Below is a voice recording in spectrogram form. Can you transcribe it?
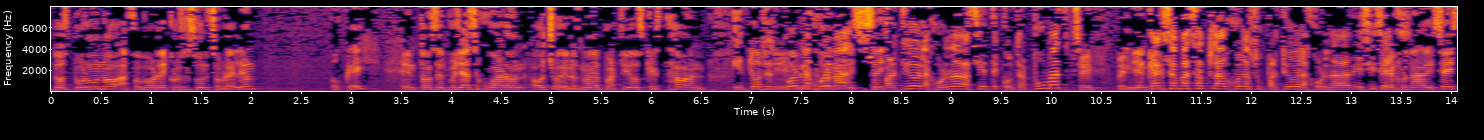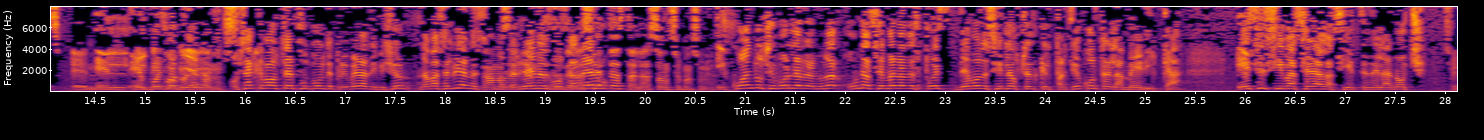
2 por 1 a favor de Cruz Azul sobre León. Ok. Entonces, pues ya se jugaron 8 de los 9 partidos que estaban. Entonces eh, Puebla en esta juega su 16. partido de la jornada 7 contra Pumas. Sí, Y pendiente. Necaxa Mazatlán juega su partido de la jornada 16. De la jornada 16 en el, el y mismo viernes. digamos. O sea que va usted fútbol de primera división, nada más el viernes. Nada más con el viernes desde las botanero. 7 hasta las 11 más o menos. ¿Y cuándo se vuelve a reanudar? Una semana después, debo decirle a usted que el partido contra el América, ese sí va a ser a las 7 de la noche, Sí.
